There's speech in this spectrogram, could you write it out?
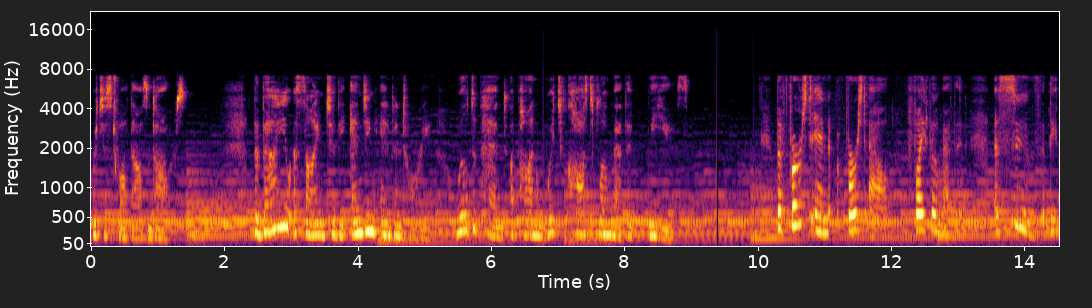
which is $12,000. The value assigned to the ending inventory will depend upon which cost flow method we use. The first in, first out FIFO method assumes that the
